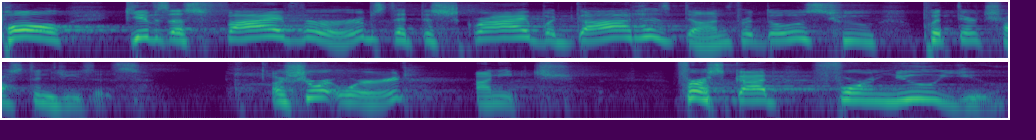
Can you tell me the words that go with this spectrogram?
Paul gives us five verbs that describe what God has done for those who put their trust in Jesus. A short word on each. First, God foreknew you.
